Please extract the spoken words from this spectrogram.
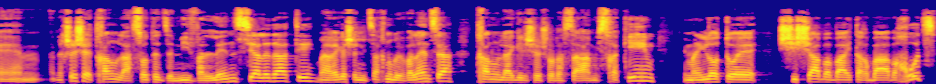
אמ, אני חושב שהתחלנו לעשות את זה מוולנסיה לדעתי, מהרגע שניצחנו בוולנסיה, התחלנו להגיד שיש עוד עשרה משחקים, אם אני לא טועה, שישה בבית, ארבעה בחוץ,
